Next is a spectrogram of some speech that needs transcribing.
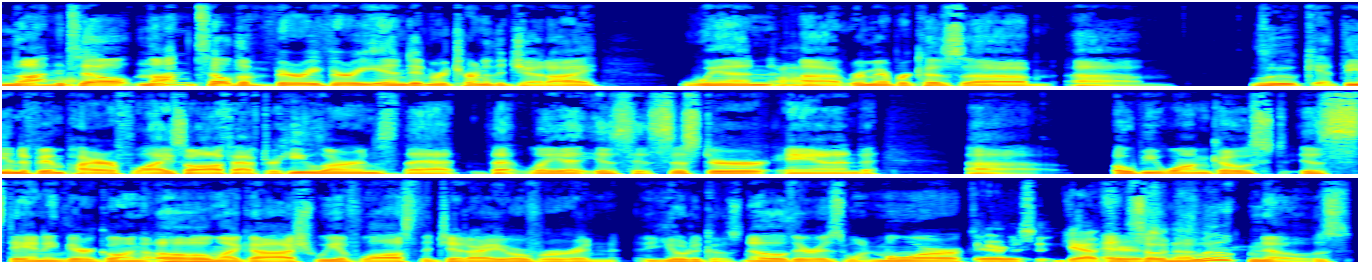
Not Oh. until not until the very very end in Return of the Jedi when Uh-huh. uh, remember because um, um, Luke at the end of Empire flies off after he learns that that Leia is his sister and uh, Obi Wan Ghost is standing there going, "Oh my gosh, we have lost the Jedi over," and Yoda goes, "No, there is one more." There's yeah, and there's so another. Luke knows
